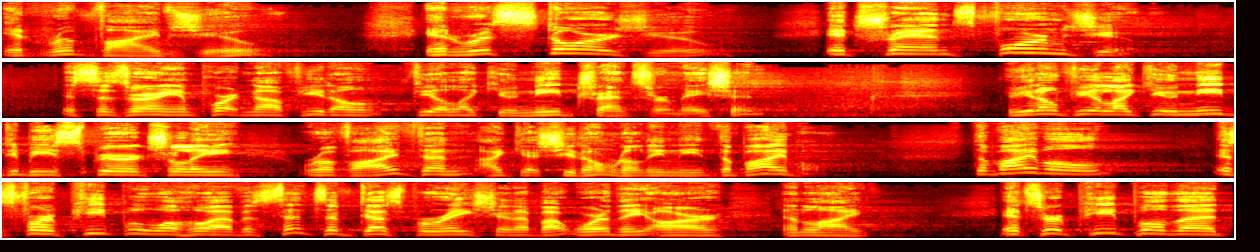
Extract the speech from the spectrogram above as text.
it revives you, It restores you. It transforms you. This is very important. Now, if you don't feel like you need transformation, if you don't feel like you need to be spiritually revived, then I guess you don't really need the Bible. The Bible is for people who have a sense of desperation about where they are in life. It's for people that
